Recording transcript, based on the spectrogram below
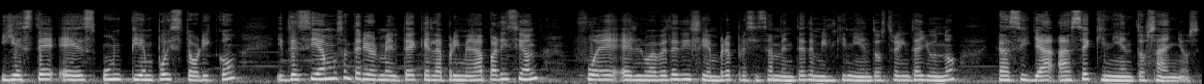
Y este es un tiempo histórico. Y decíamos anteriormente que la primera aparición fue el 9 de diciembre precisamente de 1531 casi ya hace 500 años,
